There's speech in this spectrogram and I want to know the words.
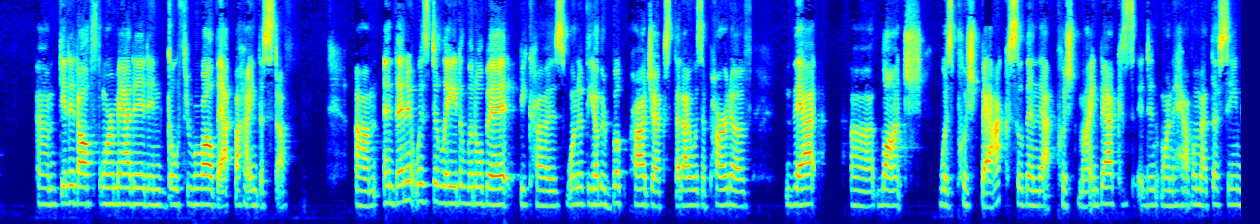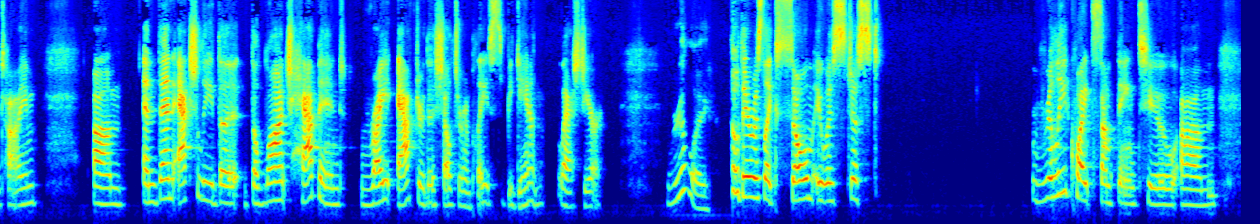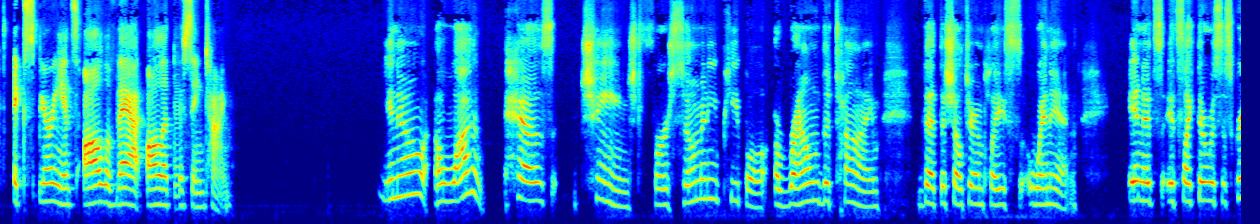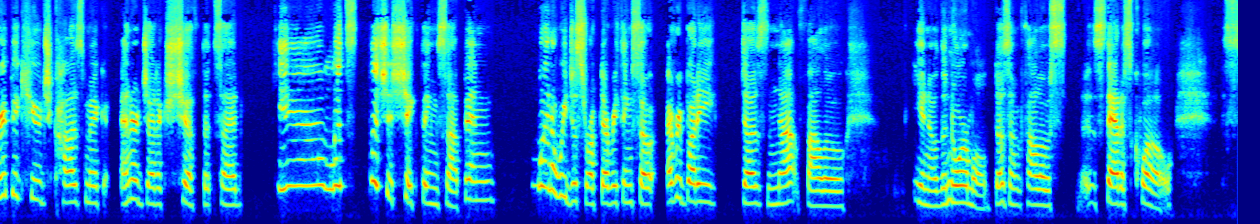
um, get it all formatted and go through all that behind the stuff. Um, and then it was delayed a little bit because one of the other book projects that I was a part of, that uh, launch was pushed back. So then that pushed mine back because it didn't want to have them at the same time. Um, and then actually the the launch happened right after the shelter in place began last year. Really? So there was like so it was just really quite something to um, experience all of that all at the same time. You know, a lot has changed for so many people around the time that the shelter in place went in. And it's it's like there was this great big huge cosmic energetic shift that said, yeah, let's let's just shake things up and why don't we disrupt everything so everybody does not follow you know the normal doesn't follow uh, status quo.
